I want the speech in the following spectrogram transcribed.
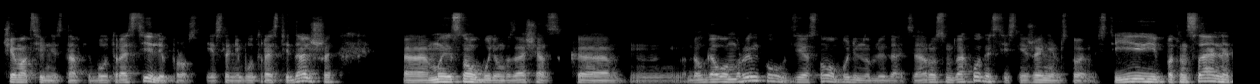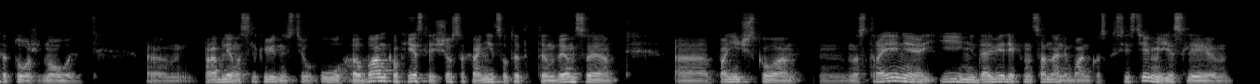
чем активнее ставки будут расти или просто, если они будут расти дальше, мы снова будем возвращаться к долговому рынку, где снова будем наблюдать за ростом доходности и снижением стоимости. И потенциально это тоже новые эм, проблема с ликвидностью у банков, если еще сохранится вот эта тенденция э, панического настроения и недоверия к национальной банковской системе, если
